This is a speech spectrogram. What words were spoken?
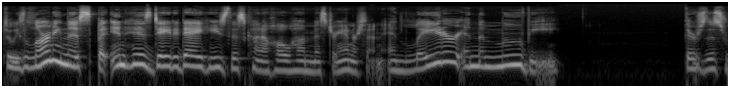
So he's learning this, but in his day to day, he's this kind of ho hum Mr. Anderson. And later in the movie, there's this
